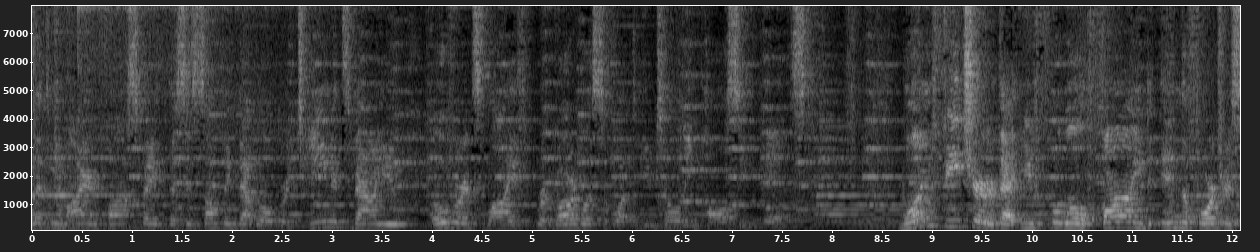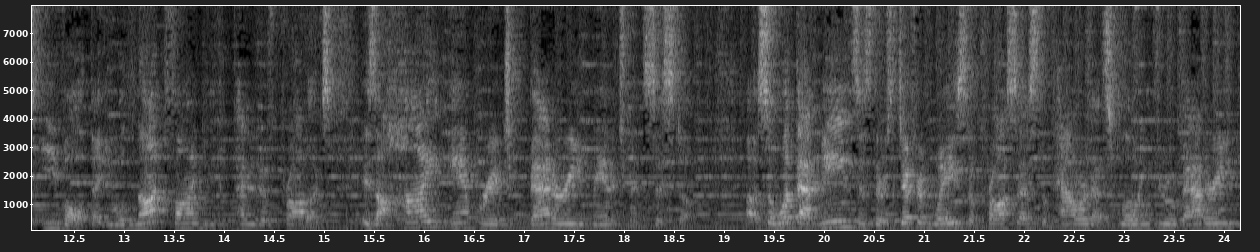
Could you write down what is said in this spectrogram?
lithium iron phosphate. This is something that will retain its value over its life regardless of what the utility policy is. One feature that you will find in the Fortress eVault that you will not find in competitive products is a high amperage battery management system. Uh, so what that means is there's different ways to process the power that's flowing through a battery.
